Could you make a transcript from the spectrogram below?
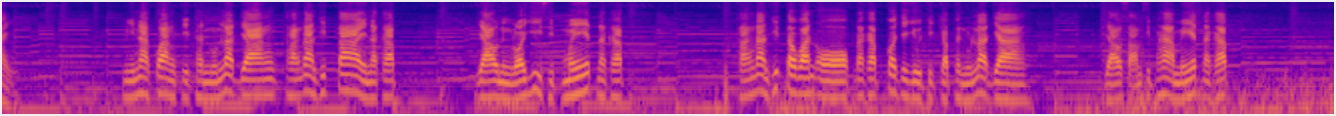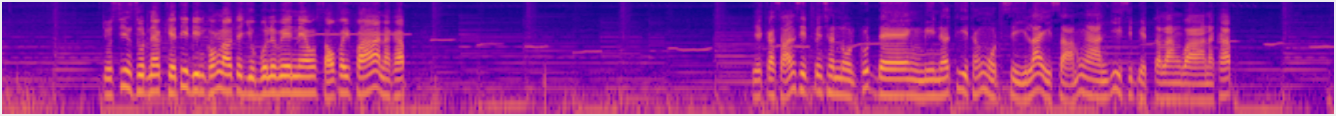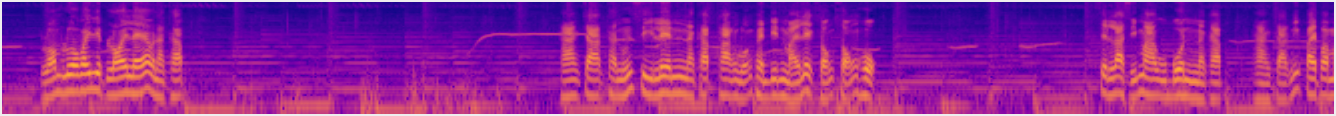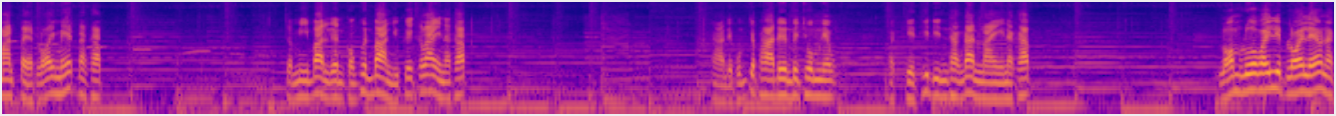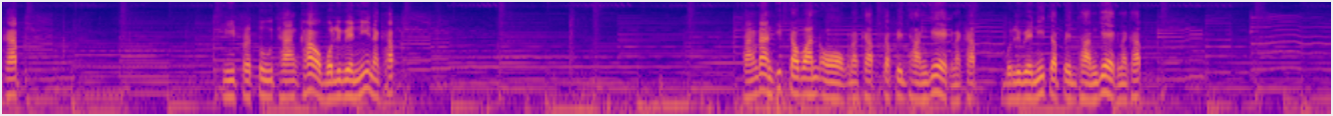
มีหน้ากว้างติดถนนลาดยางทางด้านทิศใต้นะครับ ยาว 120 เมตรนะครับ ทางด้านทิศตะวันออกนะครับ ก็จะอยู่ติดกับถนนลาดยาง ยาว 35 เมตรนะครับ จุดสิ้นสุดแนวเขตที่ดินของเราจะอยู่บริเวณแนวเสาไฟฟ้านะครับ เอกสารสิทธิ์เป็นโฉนดครุฑแดง มีเนื้อที่ทั้งหมด 4ไร่3งาน 21 ตารางวานะครับ ล้อมรั้วไว้เรียบร้อยแล้วนะครับ ห่างจากถนนสี่เลนนะครับทางหลวงแผ่นดินหมายเลข 226 เส้นลาดสีมาอุบลนะครับ ห่างจากนี้ไปประมาณ 800 เมตรนะครับ จะมีบ้านเรือนของเพื่อนบ้านอยู่ใกล้ ๆ นะครับเดี๋ยวผมจะพาเดินไปชมแนวเขตที่ดินทางด้านในนะครับ ล้อมรั้วไว้เรียบร้อยแล้วนะครับ มีประตูทางเข้าบริเวณนี้นะครับ ทางด้านทิศตะวันออกนะครับจะเป็นทางแยกนะครับ บริเวณนี้จะเป็นทางแยกนะครับ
